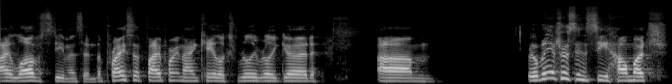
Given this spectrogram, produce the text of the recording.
I love Stevenson. The price at 5.9K looks really, really good. Um, it'll be interesting to see how much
